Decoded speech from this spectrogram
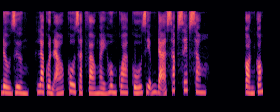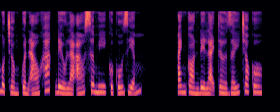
Đầu giường, là quần áo cô giặt vào ngày hôm qua cố Diễm đã sắp xếp xong. Còn có một chồng quần áo khác đều là áo sơ mi của cố Diễm. Anh còn để lại tờ giấy cho cô.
